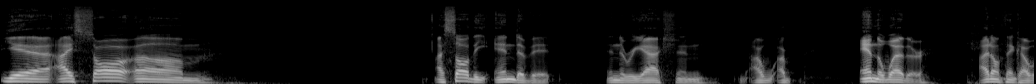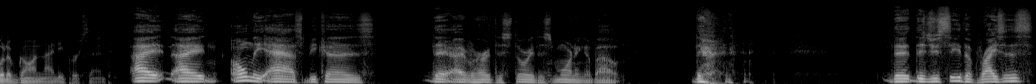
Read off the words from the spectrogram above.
Yeah, I saw um I saw the end of it and the reaction I, I and the weather. I don't think I would have gone 90%. I I only asked because I've heard this story this morning about there. the, did you see the prices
